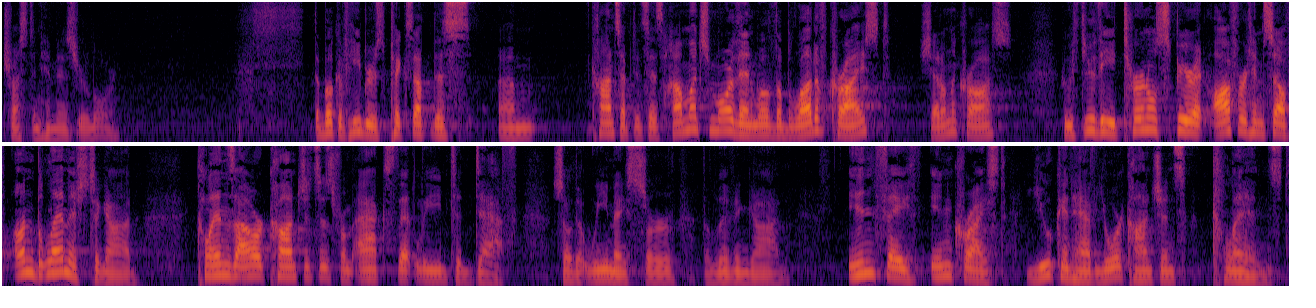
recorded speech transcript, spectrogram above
trust in him as your Lord. The book of Hebrews picks up this um, concept. It says, How much more then will the blood of Christ, shed on the cross, who through the eternal Spirit offered himself unblemished to God, cleanse our consciences from acts that lead to death, so that we may serve the living God? In faith in Christ, you can have your conscience cleansed.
